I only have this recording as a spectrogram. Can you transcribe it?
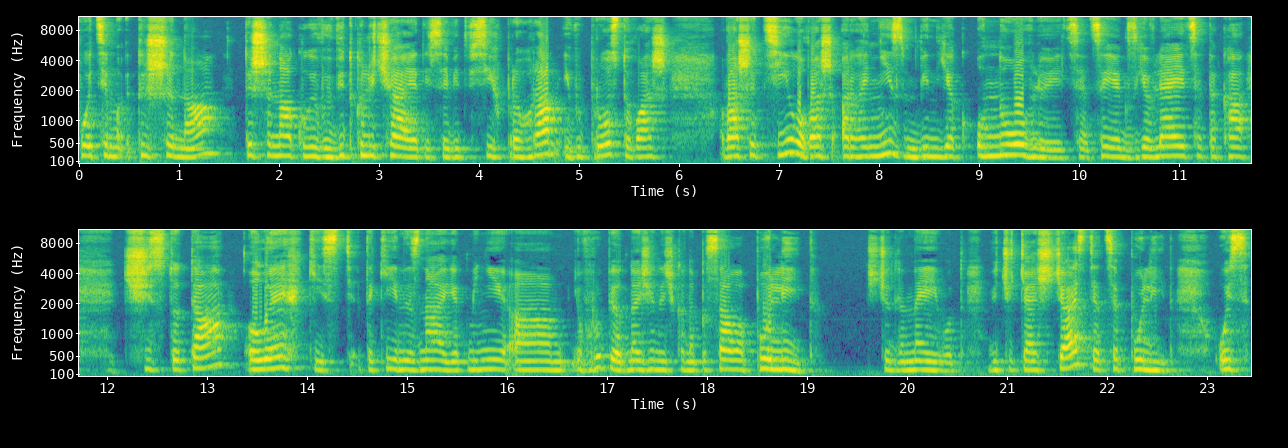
Потім тишина, тишина, коли ви відключаєтеся від всіх програм, і ви просто ваш ваше тіло, ваш організм, він як оновлюється, це як з'являється така чистота, легкість, такий, не знаю, як мені а, в групі одна жіночка написала політ. Що для неї от, відчуття щастя це політ. Ось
